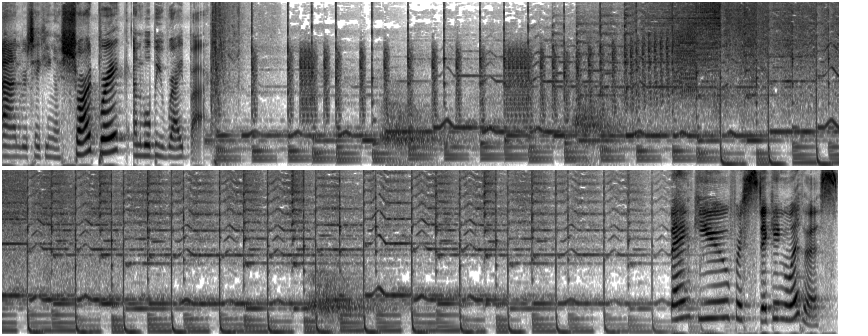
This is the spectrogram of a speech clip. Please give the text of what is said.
And we're taking a short break, and we'll be right back. Thank you for sticking with us.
